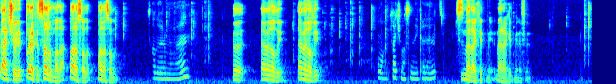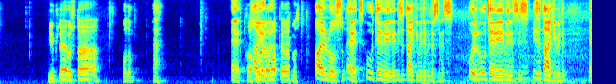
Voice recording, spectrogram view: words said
Ben şöyle bırakın salın bana. Bana salın. Bana salın. Salıyorum hemen. Evet. Hemen alayım. Hemen alayım. Aman kaçmasın dikkat edin. Siz merak etmeyin. Merak etmeyin efendim. Yükle usta. Oğlum. Heh. Evet. Hayırlı, kapat da kaçmasın. hayırlı olsun. Evet. UTV ile bizi takip edebilirsiniz. Buyurun UTV'ye binin siz. Bizi takip edin. Ee,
